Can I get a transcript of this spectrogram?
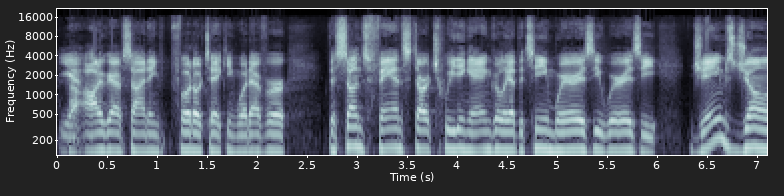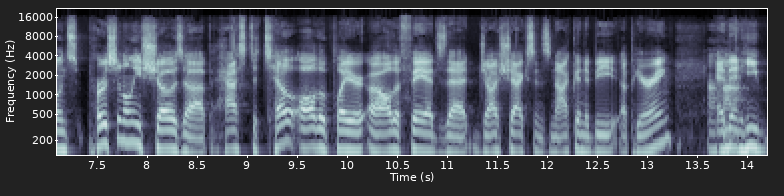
Yeah. uh, autograph signing, photo taking, whatever. The Suns fans start tweeting angrily at the team. Where is he? Where is he? James Jones personally shows up, has to tell all the player, uh, all the fans that Josh Jackson's not going to be appearing, and then he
